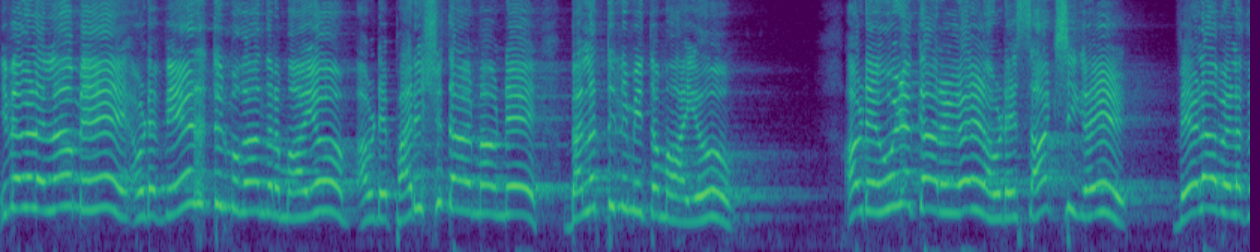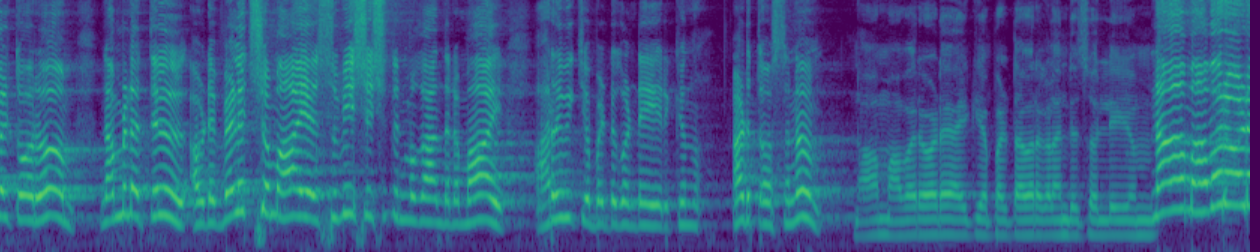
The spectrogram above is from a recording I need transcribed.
ഇവകളെല്ലാമേ അവിടെ വേദത്തിന് മുഖാന്തരമായും അവിടെ പരിശുദ്ധാത്മാവിൻ്റെ ബലത്തിനിമിത്തമായും அவருடைய ஊழக்காரர்கள் அவருடைய சாட்சிகள் வேளா வேலைகள் தோறும் நம்மிடத்தில் அவருடைய வெளிச்சமாய சுவிசேஷத்தின் முகாந்திரமாய் அறிவிக்கப்பட்டு கொண்டே இருக்கணும் அடுத்த வசனம். நாம் அவரோட ஐக்கியப்பட்டவர்கள் என்று சொல்லியும் நாம் அவரோட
